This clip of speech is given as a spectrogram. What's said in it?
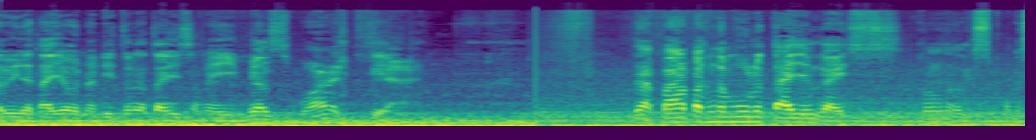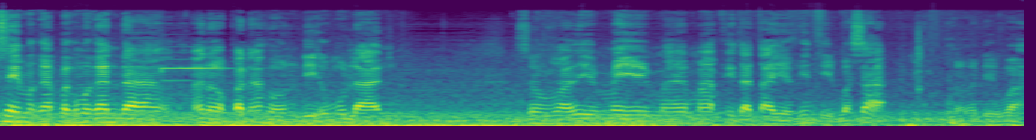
Way na tayo. Nandito na tayo sa may Mills Park yan. Yeah, para pag namulot tayo guys kung, kasi mag, pag maganda ano, panahon di umulan so may, may, may makita tayo hindi basa. So, di ba?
